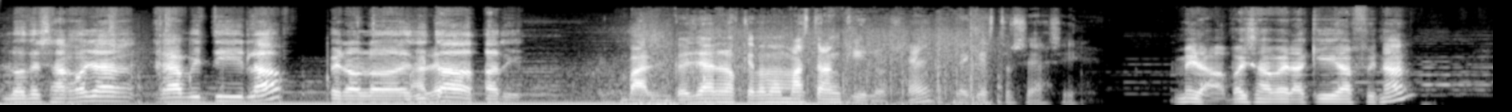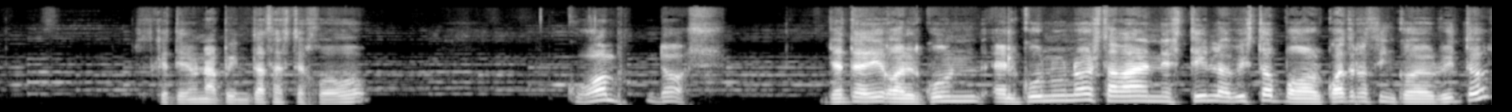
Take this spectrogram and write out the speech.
lo desarrolla Gravity Lab, pero lo edita Vale. Atari. Vale, entonces ya nos quedamos más tranquilos, ¿eh? De que esto sea así. Mira, vais a ver aquí al final. Es que tiene una pintaza este juego. Quomp 2. Ya te digo, el Kun, el Kun 1 estaba en Steam, lo he visto por 4 o 5 euritos.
